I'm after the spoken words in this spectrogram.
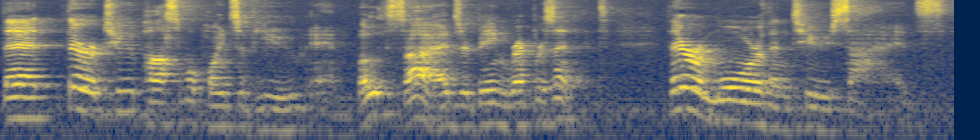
that there are two possible points of view and both sides are being represented. There are more than two sides.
